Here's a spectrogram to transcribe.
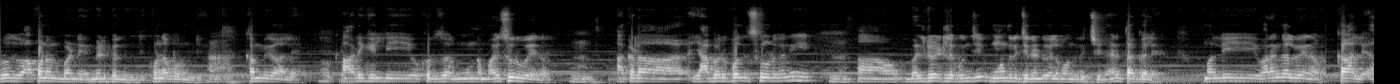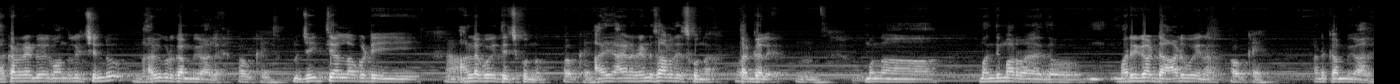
రోజు ఆప్ అండ్ డౌన్ బండి మేడిపల్లి నుండి కొండాపూర్ నుండి. కమ్మి కాలే ఓకే. ఆడికి వెళ్ళి ఒక రోజు మొన్న మైసూరు పోయినా. అక్కడ యాభై రూపాయలు తీసుకున్నాడు కానీ బెల్ట్ రేట్ల గురించి మందులు ఇచ్చి రెండు వేల మందులు ఇచ్చిండు. అని తగ్గలే. మళ్ళీ వరంగల్ పోయినా కాలే. అక్కడ రెండు వేల మందులు ఇచ్చిండు అవి కూడా కమ్మి కాలే. ఓకే. జైత్యాల్లో ఒకటి అండ్లకు పోయి తెచ్చుకున్నాం ఓకే. అది ఆయన రెండు సార్లు తీసుకున్నా తగ్గలే. మొన్న మందిమర్ర ఏదో మర్రిగడ్డ ఆడిపోయినా ఓకే. అంటే కమ్మి కాలే.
